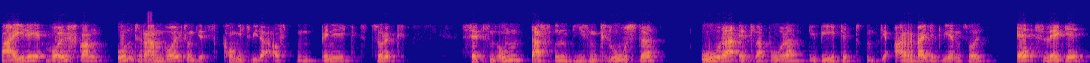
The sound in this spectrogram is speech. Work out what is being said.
Beide, Wolfgang und Ramwold, und jetzt komme ich wieder auf den Benedikt zurück, setzen um, dass in diesem Kloster ora et labora gebetet und gearbeitet werden soll, et lege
